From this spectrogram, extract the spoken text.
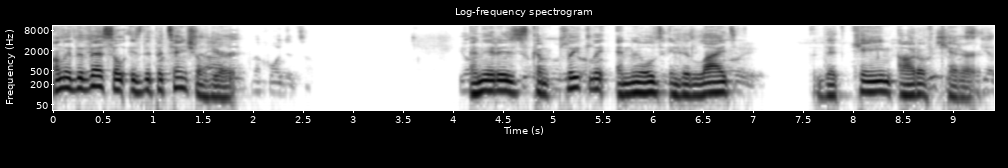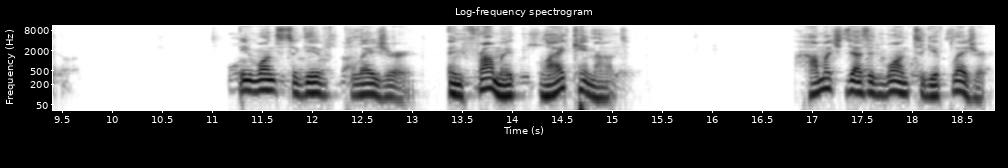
Only the vessel is the potential here, and it is completely annulled in the light that came out of Keter. It wants to give pleasure, and from it light came out. How much does it want to give pleasure?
